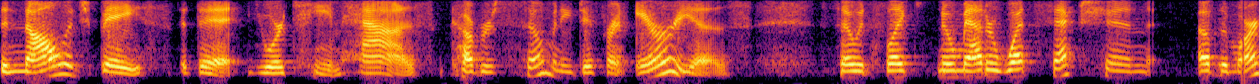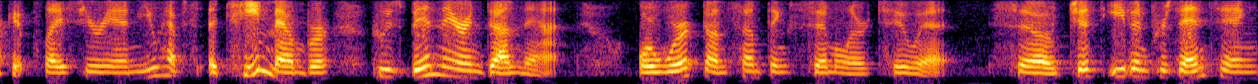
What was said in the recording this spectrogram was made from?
the knowledge base that your team has covers so many different areas. So it's like no matter what section of the marketplace you're in, you have a team member who's been there and done that or worked on something similar to it. So just even presenting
